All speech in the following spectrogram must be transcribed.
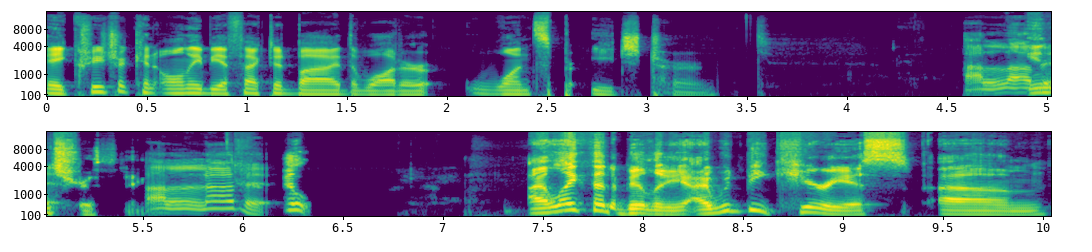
a creature can only be affected by the water once per each turn. I love it. Interesting. I love it. I like that ability. I would be curious. Um,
